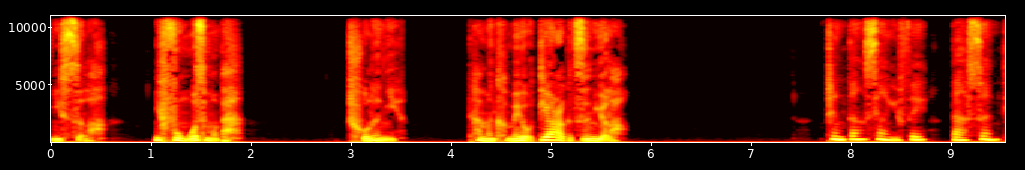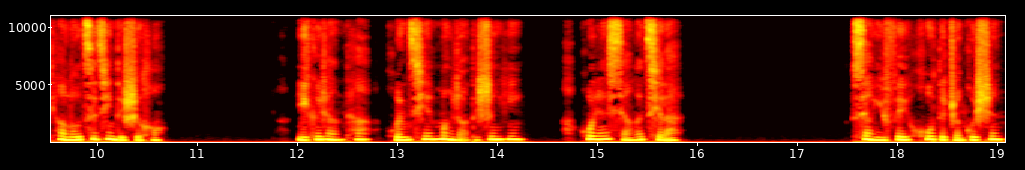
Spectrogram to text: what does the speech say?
你死了，你父母怎么办？除了你，他们可没有第二个子女了。正当向宇飞打算跳楼自尽的时候，一个让他魂牵梦绕的声音忽然响了起来。向宇飞忽地转过身，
